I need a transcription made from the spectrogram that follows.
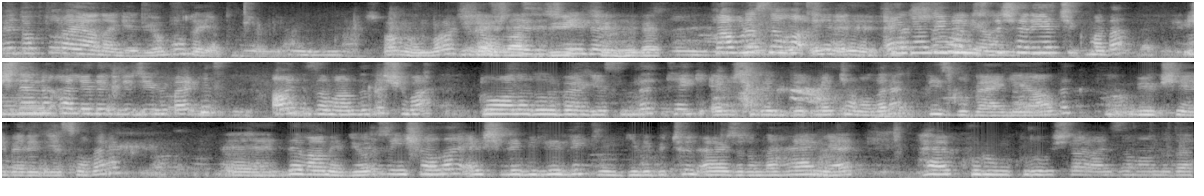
ve doktor ayağına geliyor. Burada yapılıyor yani. Maşallah büyük şehirde. Ya burası ha- e, engellilerin dışarıya çıkmadan işlerini halledebileceği bir merkez. Aynı zamanda da şu var. Doğu Anadolu bölgesinde tek erişilebilir mekan olarak biz bu belgeyi aldık. Büyükşehir Belediyesi olarak e, devam ediyoruz. İnşallah erişilebilirlikle ilgili bütün Erzurum'da her yer, her kurum, kuruluşlar aynı zamanda da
